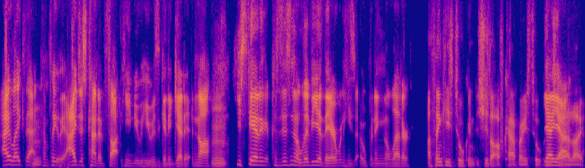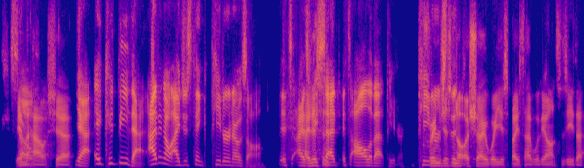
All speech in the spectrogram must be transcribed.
I like that Mm. completely. I just kind of thought he knew he was going to get it. And Mm. he's standing there because isn't Olivia there when he's opening the letter? I think he's talking. She's like off camera. He's talking Yeah, to yeah. her like in the house. Yeah. Yeah, it could be that. I don't know. I just think Peter knows all. It's as Hey, we listen. said, it's all about Peter. Fringe is the, not a show where you're supposed to have all the answers either.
